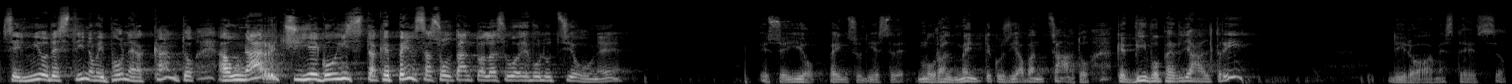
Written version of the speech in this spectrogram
se il mio destino mi pone accanto a un arci egoista che pensa soltanto alla sua evoluzione, e se io penso di essere moralmente così avanzato che vivo per gli altri, dirò a me stesso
